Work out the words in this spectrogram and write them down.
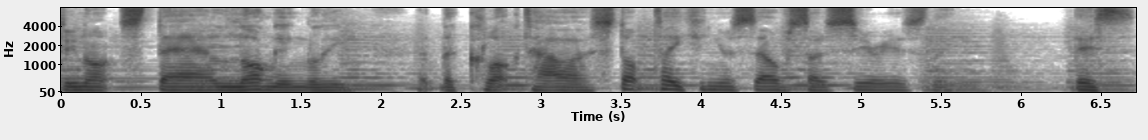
Do not stare longingly at the clock tower. Stop taking yourself so seriously. This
